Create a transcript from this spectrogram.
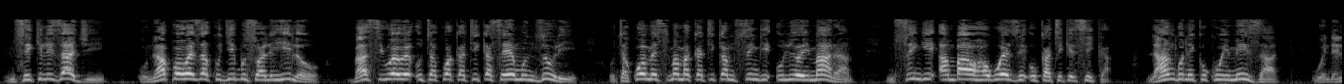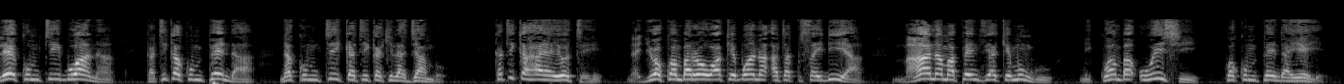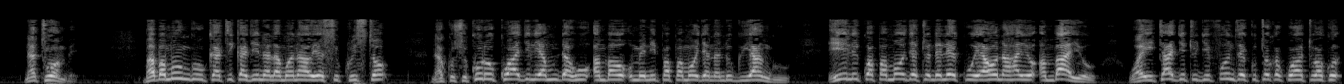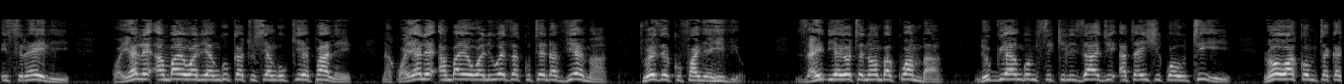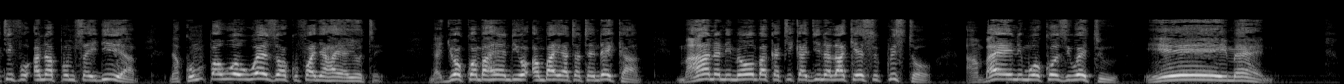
Msikilizaji unapoweza kujibu swali hilo basi wewe utakuwa katika sehemu nzuri. Utakuwa umesimama katika msingi ulio imara msingi ambao hauwezi ukatikisika. Langu ni kukuhimiza uendelee kumtii bwana katika kumpenda na kumtii katika kila jambo. Katika haya yote najua kwamba roho wake bwana atakusaidia maana mapenzi yake mungu ni kwamba uishi kwa kumpenda yeye. Na tuombe. Baba mungu katika jina la mwanao yesu kristo na kushukuru kwa ajili ya muda huu ambao umenipa pamoja na ndugu yangu ili kwa pamoja tuendelee kuyaona hayo ambayo wahitaji tujifunze kutoka kwa watu wako israeli kwa yale ambayo walianguka tusiangukie pale na kwa yale ambayo waliweza kutenda vyema tuweze kufanya hivyo. Zaidi ya yote naomba kwamba ndugu yangu msikilizaji ataishi kwa utii roho wako mtakatifu anapomsaidia na kumpa huo uwezo wa kufanya haya yote. Najua kwamba haya ndiyo ambayo yatatendeka maana nimeomba katika jina lake yesu kristo ambaye ni mwokozi wetu. Amen.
